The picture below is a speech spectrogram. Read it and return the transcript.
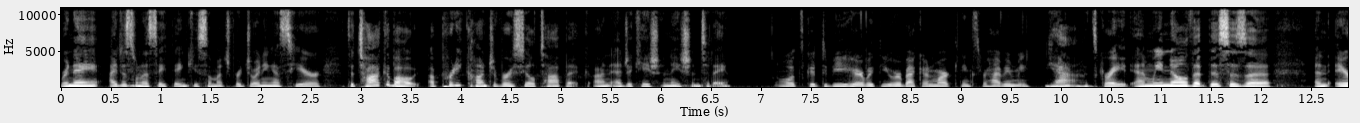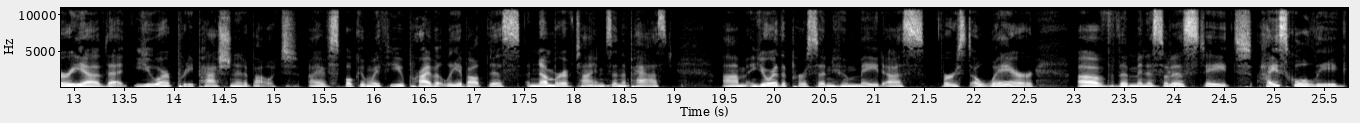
Renee, I just want to say thank you so much for joining us here to talk about a pretty controversial topic on Education Nation today. Well, it's good to be here with you, Rebecca and Mark. Thanks for having me. Yeah, it's great. And we know that this is a an area that you are pretty passionate about. I've spoken with you privately about this a number of times in the past. Um, you're the person who made us first aware of the Minnesota mm-hmm. State High School League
